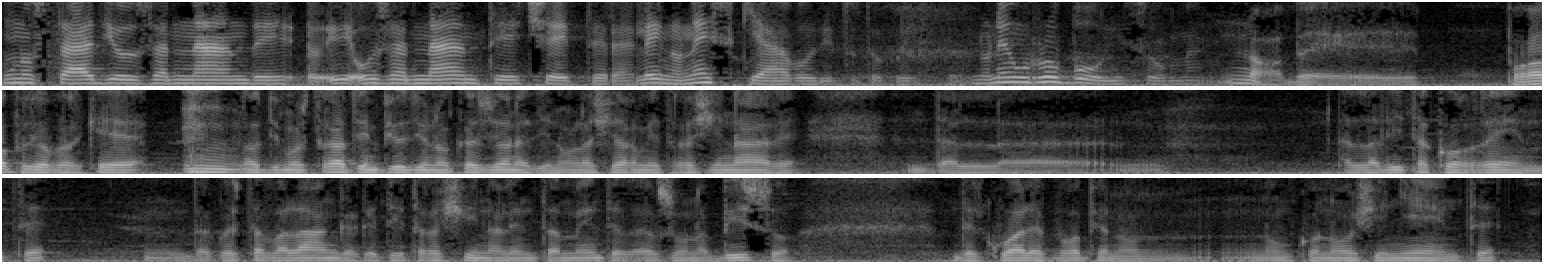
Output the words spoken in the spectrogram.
uno stadio osannante, eh, osannante, eccetera. Lei non è schiavo di tutto questo, non è un robot, insomma. No, beh, proprio perché ho dimostrato in più di un'occasione di non lasciarmi trascinare dal, dalla vita corrente, da questa valanga che ti trascina lentamente verso un abisso del quale proprio non, non conosci niente.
